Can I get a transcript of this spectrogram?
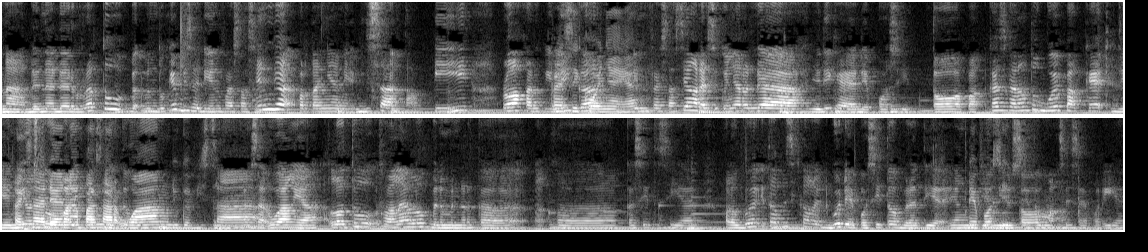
Nah dana darurat tuh bentuknya bisa diinvestasiin nggak? Pertanyaannya bisa. Tapi lo akan pilih Resikonya ke ya. investasi yang resikonya rendah. Jadi kayak deposito apa kan sekarang tuh gue pakai Genius tuh reksadana paling pasar tuh. uang juga bisa. Pasar uang ya. Lo tuh soalnya lo bener-bener ke ke ke situ sih ya. Kalau gue itu apa sih kalau gue deposito berarti ya yang Deposito. Itu maxi saver iya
